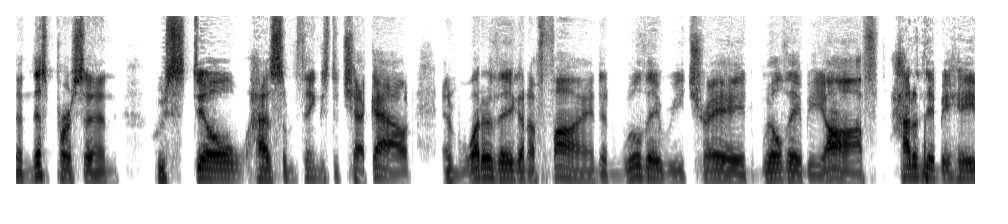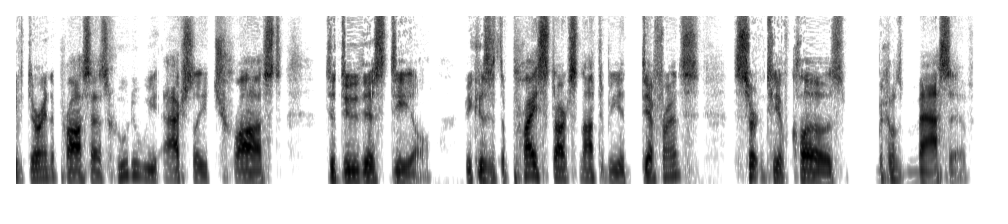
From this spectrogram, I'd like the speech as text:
than this person who still has some things to check out and what are they going to find and will they retrade? Will they be off? How do they behave during the process? Who do we actually trust to do this deal? Because if the price starts not to be a difference certainty of close becomes massive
